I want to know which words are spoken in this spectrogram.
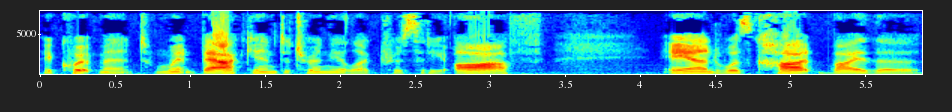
equipment, went back in to turn the electricity off and was caught by the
